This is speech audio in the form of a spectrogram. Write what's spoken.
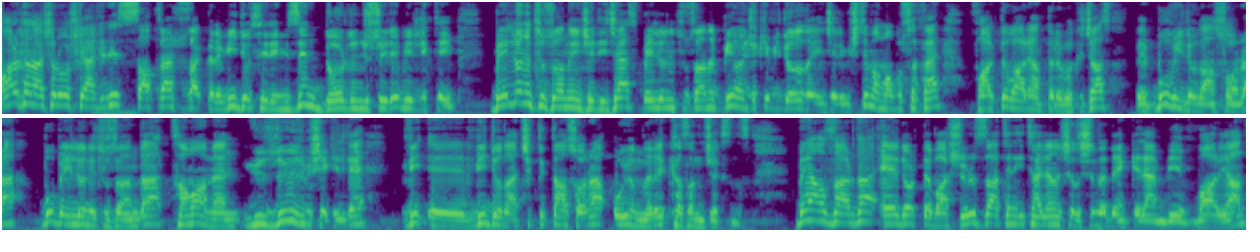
Arkadaşlar hoş geldiniz. Satranç Tuzakları video serimizin dördüncüsüyle birlikteyim. Belloni tuzağını inceleyeceğiz. Belloni tuzağını bir önceki videoda da incelemiştim ama bu sefer farklı varyantlara bakacağız. Ve bu videodan sonra bu Belloni tuzağında tamamen %100 bir şekilde vi- e, videodan çıktıktan sonra oyunları kazanacaksınız. Beyazlarda E4 ile başlıyoruz. Zaten İtalyan açılışında denk gelen bir varyant,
